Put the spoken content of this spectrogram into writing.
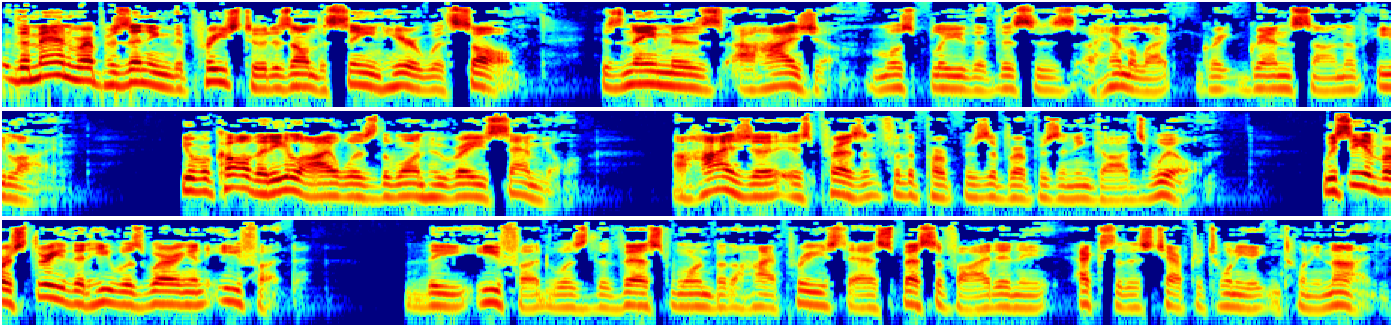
The man representing the priesthood is on the scene here with Saul. His name is Ahijah. Most believe that this is Ahimelech, great grandson of Eli. You'll recall that Eli was the one who raised Samuel. Ahijah is present for the purpose of representing God's will. We see in verse 3 that he was wearing an ephod. The ephod was the vest worn by the high priest as specified in Exodus chapter 28 and 29.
